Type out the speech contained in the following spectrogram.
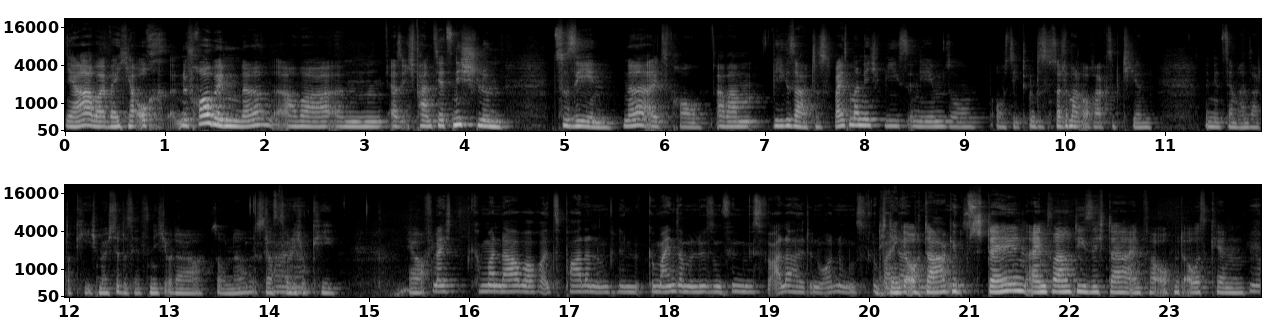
Ja, aber weil ich ja auch eine Frau bin, ne? Aber ähm, also ich fand es jetzt nicht schlimm zu sehen, ne, als Frau. Aber wie gesagt, das weiß man nicht, wie es in jedem so aussieht. Und das sollte man auch akzeptieren. Wenn jetzt der Mann sagt, okay, ich möchte das jetzt nicht oder so, ne? Ist ja völlig okay. Ja. Vielleicht kann man da aber auch als Paar dann irgendwie eine gemeinsame Lösung finden, wie es für alle halt in Ordnung ist. ich denke, auch da gibt es Stellen einfach, die sich da einfach auch mit auskennen. Ja.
